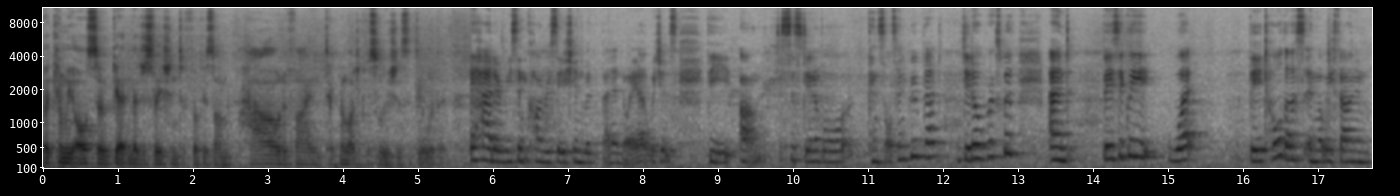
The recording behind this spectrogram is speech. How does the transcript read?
but can we also get legislation to focus on how to find technological solutions to deal with it? I had a recent conversation with Metanoia, which is the um, sustainable consultant group that DITO works with, and basically what they told us and what we found in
